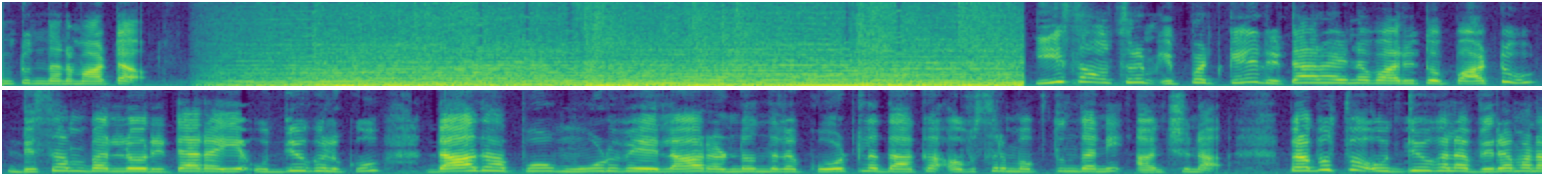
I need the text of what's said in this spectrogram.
ఉంటుందన్నమాట. ఈ సంవత్సరం ఇప్పటికే రిటైర్ అయిన వారితో పాటు డిసెంబర్లో రిటైర్ అయ్యే ఉద్యోగులకు దాదాపు మూడు వేల రెండు వందల కోట్ల దాకా అవసరమవుతుందని అంచనా. ప్రభుత్వ ఉద్యోగుల విరమణ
